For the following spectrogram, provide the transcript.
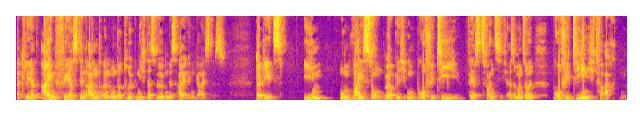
erklärt ein Vers den anderen, unterdrückt nicht das Wirken des Heiligen Geistes. Da geht's ihm um Weisung, wörtlich um Prophetie, Vers 20. Also man soll Prophetie nicht verachten.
